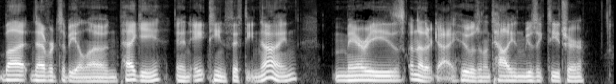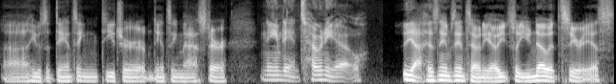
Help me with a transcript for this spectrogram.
But never to be alone, Peggy in 1859 marries another guy who was an Italian music teacher. Uh, he was a dancing teacher, dancing master. Named Antonio. Yeah, his name's Antonio, so you know it's serious.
